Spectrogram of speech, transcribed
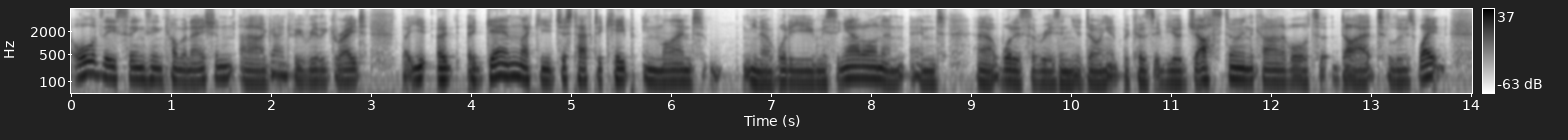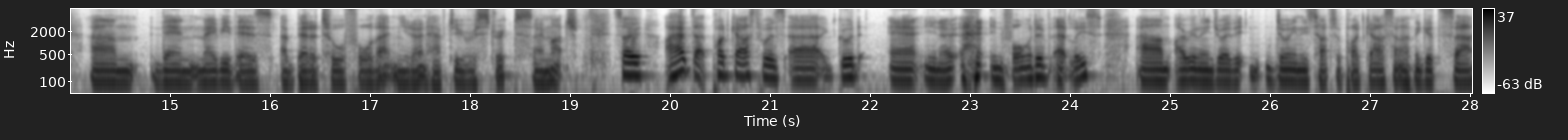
all of these things in combination are going to be really great. But you, again, like you just have to keep in mind you know what are you missing out on and and uh, what is the reason you're doing it because if you're just doing the carnivore to diet to lose weight um, then maybe there's a better tool for that and you don't have to restrict so much so i hope that podcast was uh, good and you know informative at least um, i really enjoy the, doing these types of podcasts and i think it's uh,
